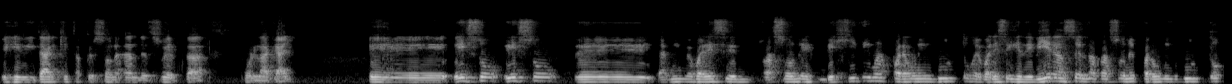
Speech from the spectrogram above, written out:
es evitar que estas personas anden sueltas por la calle. Eh, eso, eso eh, a mí me parecen razones legítimas para un indulto, me parece que debieran ser las razones para un indulto.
